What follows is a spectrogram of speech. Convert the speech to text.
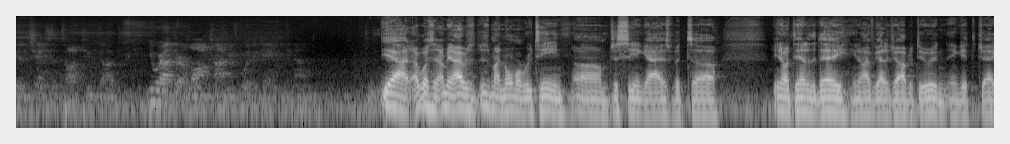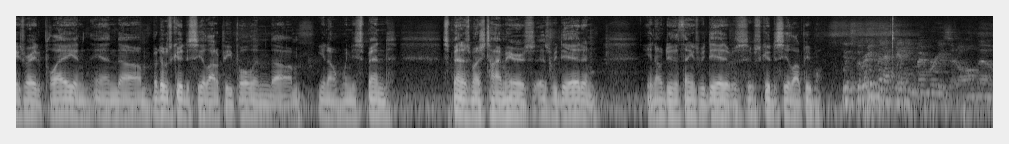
get a chance to talk to, Doug? You were out there a long time before the game, you know? Yeah, I wasn't. I mean, I was. This is my normal routine, um, just seeing guys. But uh, you know, at the end of the day, you know, I've got a job to do and, and get the Jags ready to play. And and um, but it was good to see a lot of people. And um, you know, when you spend spend as much time here as, as we did, and you know, do the things we did, it was it was good to see a lot of people. Did the bring back any memories at all, though?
